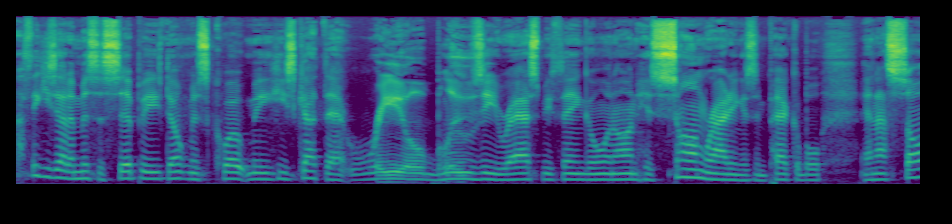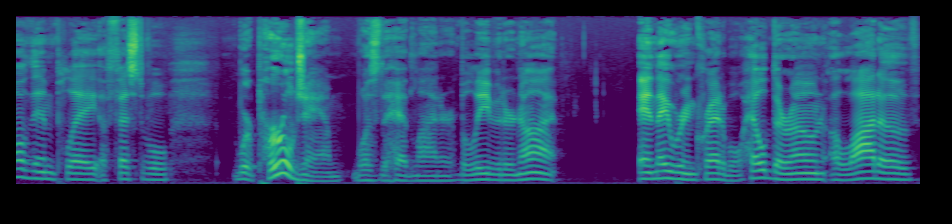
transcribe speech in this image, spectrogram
I think he's out of Mississippi. Don't misquote me. He's got that real bluesy, raspy thing going on. His songwriting is impeccable. And I saw them play a festival where Pearl Jam was the headliner, believe it or not. And they were incredible. Held their own. A lot of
